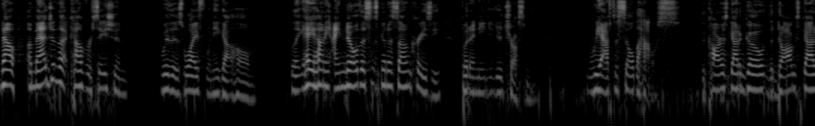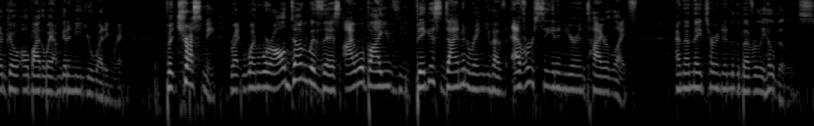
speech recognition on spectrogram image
Now, imagine that conversation with his wife when he got home. Like, hey, honey, I know this is going to sound crazy, but I need you to trust me. We have to sell the house. The car's got to go. The dog's got to go. Oh, by the way, I'm going to need your wedding ring. But trust me, right? When we're all done with this, I will buy you the biggest diamond ring you have ever seen in your entire life. And then they turned into the Beverly Hillbillies.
